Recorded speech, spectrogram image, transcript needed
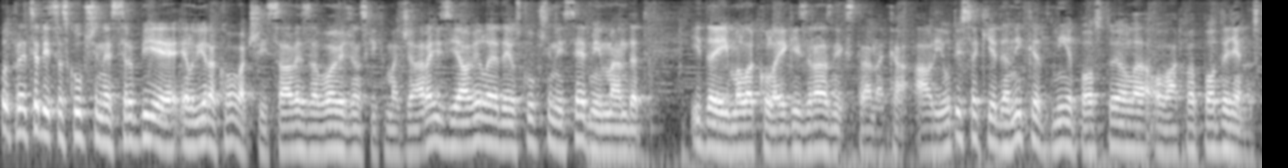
Podpredsednica Skupštine Srbije Elvira Kovač iz Saveza Vojvođanskih Mađara izjavila je da je u Skupštini sedmi mandat i da je imala kolege iz raznih stranaka, ali utisak je da nikad nije postojala ovakva podeljenost.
